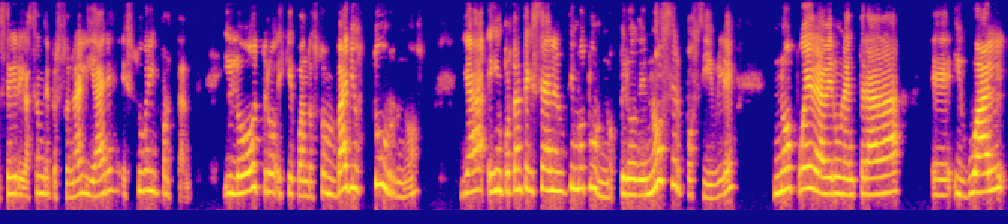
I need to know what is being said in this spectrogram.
segregación de personal y áreas es súper importante. Y lo otro es que cuando son varios turnos, ya es importante que sea en el último turno, pero de no ser posible, no puede haber una entrada eh, igual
